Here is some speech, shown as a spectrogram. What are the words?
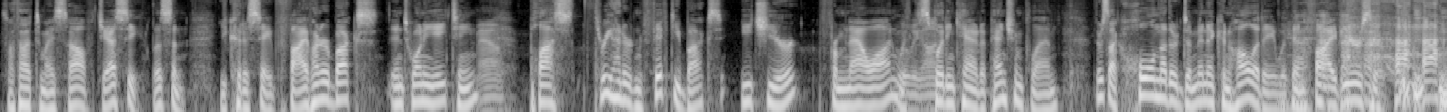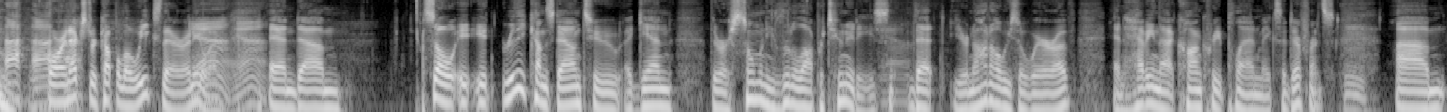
So I thought to myself, Jesse, listen, you could have saved five hundred bucks in twenty eighteen, Yeah. plus three hundred and fifty bucks each year from now on with Moving on. splitting Canada pension plan. There's like a whole nother Dominican holiday within five years here, or an extra couple of weeks there anyway. Yeah, yeah. And um, so it, it really comes down to again, there are so many little opportunities that you're not always aware of, and having that concrete plan makes a difference. Um,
